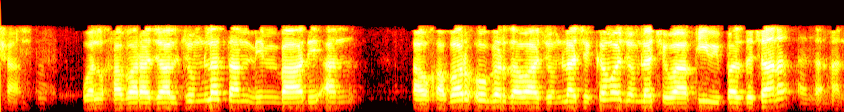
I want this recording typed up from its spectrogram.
شان والخبر جال جمله من بعد ان او خبر او ګرځوا جمله چې کومه جمله چې واقعي وي پس د چانه ان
